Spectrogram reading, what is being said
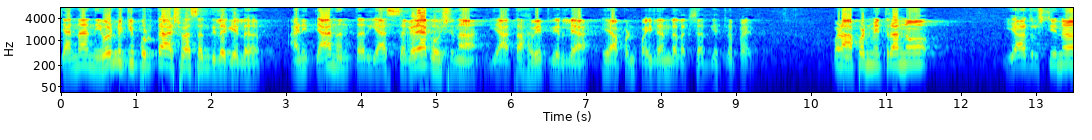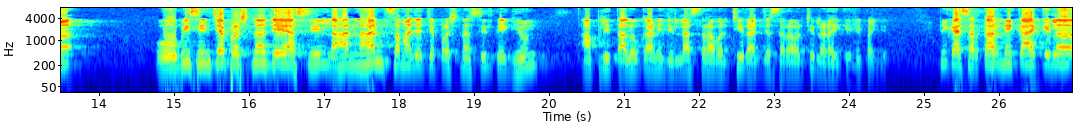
त्यांना निवडणुकीपुरतं आश्वासन दिलं गेलं आणि त्यानंतर या सगळ्या घोषणा या आता हवेत विरल्या हे आपण पहिल्यांदा लक्षात घेतलं पाहिजे. पण आपण मित्रांनो या दृष्टीनं ओबीसींचे प्रश्न जे असतील लहान लहान समाजाचे प्रश्न असतील ते घेऊन आपली तालुका आणि जिल्हा स्तरावरची राज्य स्तरावरची लढाई केली पाहिजे. ठीक आहे सरकारने काय केलं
